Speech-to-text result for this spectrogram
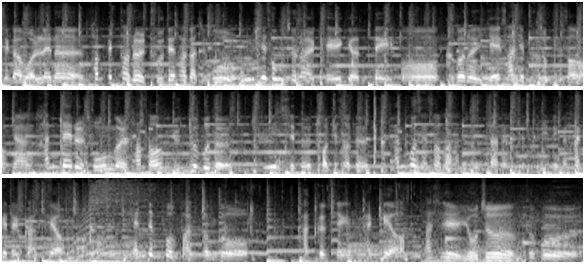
제가 원래는 컴퓨터를 두 대 사가지고 공시송출할 계획이었는데 어 그거는 예산이 부족해서 그냥 한 대를 좋은 걸 사서 유튜브든 트위치든 어디서든 한 곳에서만 일단은 스트리밍을 하게 될 것 같아요. 어, 핸드폰 방송도 가끔씩 할게요. 사실 요즘 유튜브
